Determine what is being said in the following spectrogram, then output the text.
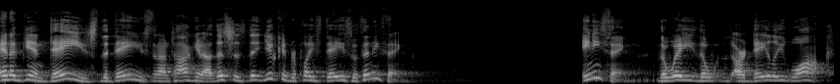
And again, days, the days that I'm talking about, this is that you could replace days with anything. Anything. The way the, our daily walk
